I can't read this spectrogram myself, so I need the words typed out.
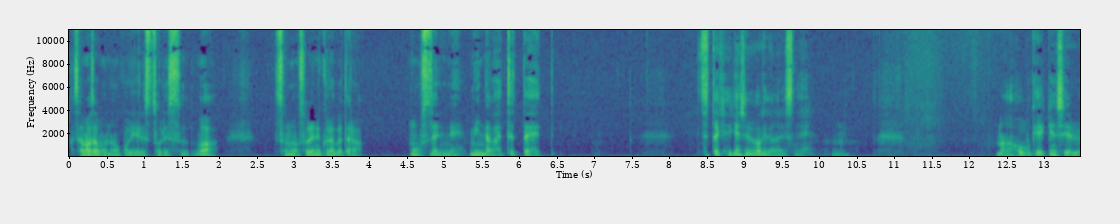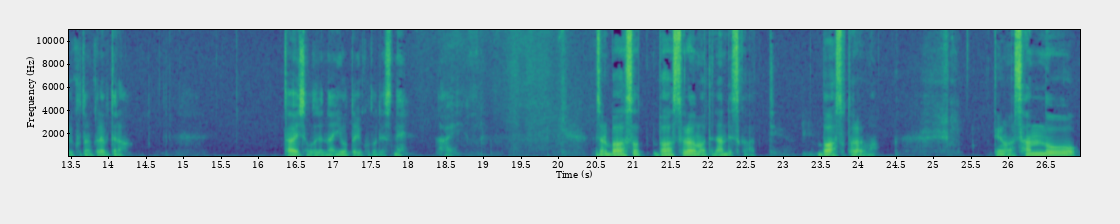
あさまざまな起こり得るストレスはそのそれに比べたらもうすでにねみんなが絶対減って絶対経験してるわけではないですね。うん、まあほぼ経験していることに比べたら大したことじゃないよということですね。はい。そのバーストバーストラウマって何ですかっていう。バーストトラウマ。っていうのは参道を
